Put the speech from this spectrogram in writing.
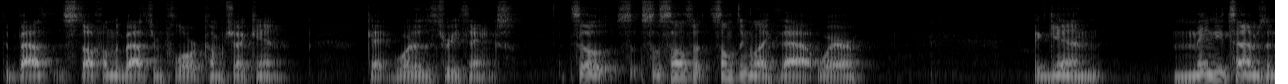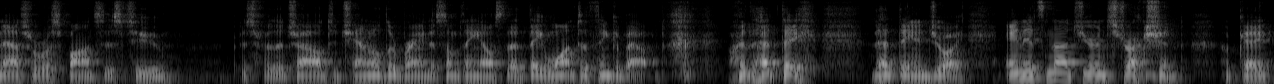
the bath, the stuff on the bathroom floor. Come check in. Okay, what are the three things? So, so, so something like that, where again, many times the natural response is to is for the child to channel their brain to something else that they want to think about or that they that they enjoy, and it's not your instruction, okay?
